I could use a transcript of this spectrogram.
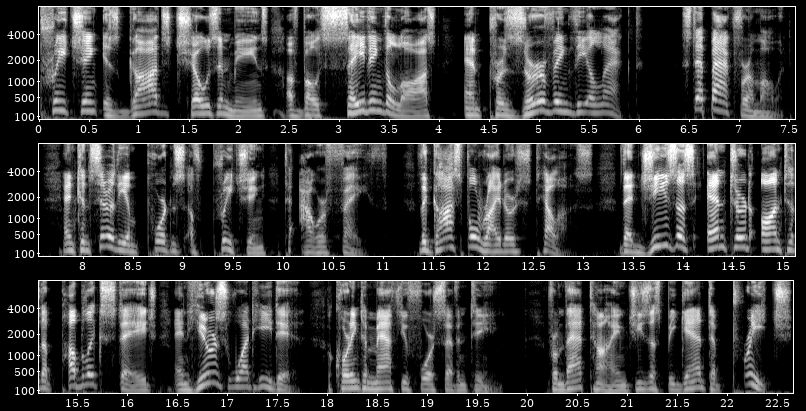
preaching is God's chosen means of both saving the lost and preserving the elect. Step back for a moment and consider the importance of preaching to our faith. The gospel writers tell us that Jesus entered onto the public stage and here's what he did according to Matthew 4:17. From that time, Jesus began to preach,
